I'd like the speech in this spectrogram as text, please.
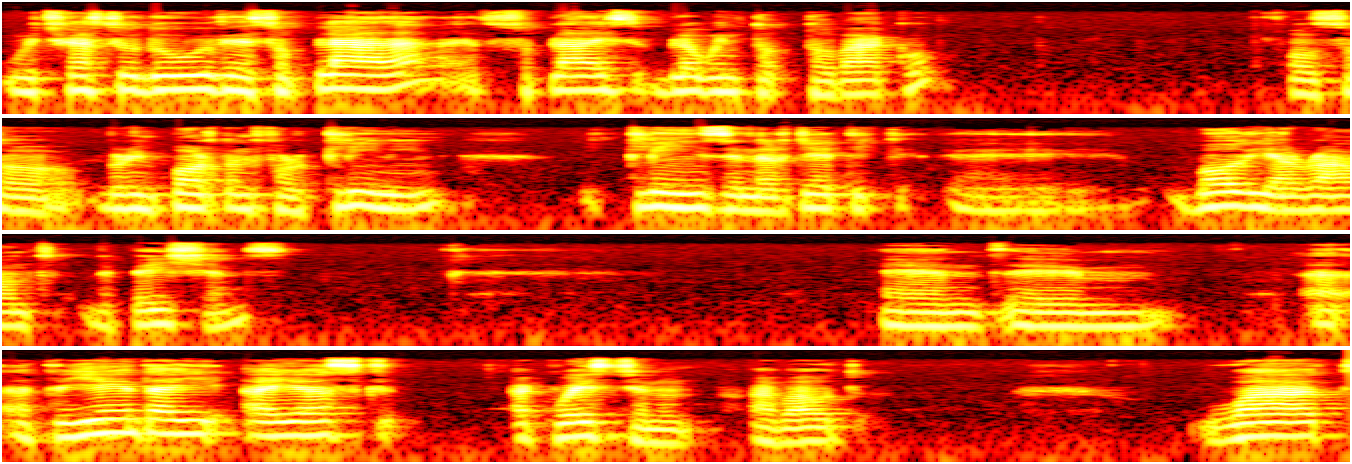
which has to do with the soplada. Soplada is blowing to tobacco, also very important for cleaning. It cleans energetic uh, body around the patients. And um, at the end, I, I ask a question about what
